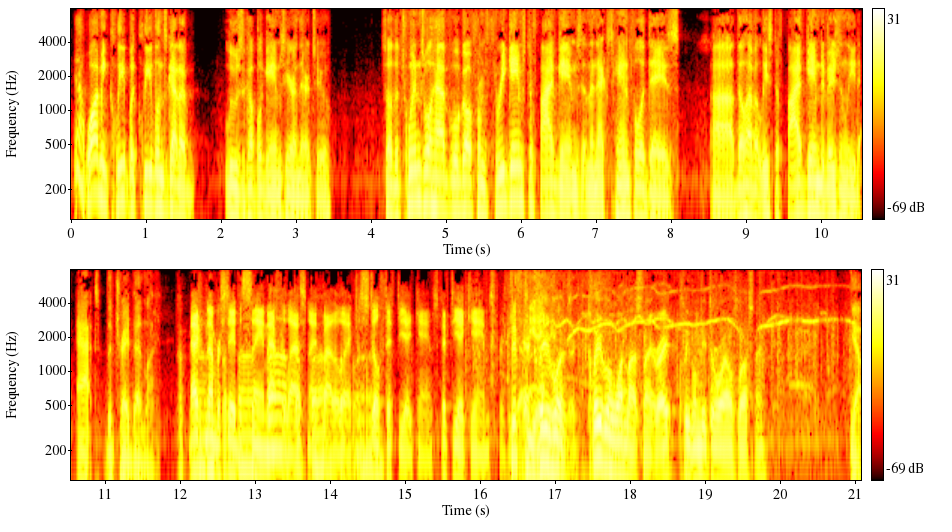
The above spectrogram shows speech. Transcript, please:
Yeah, well, I mean, Cle- but Cleveland's got to lose a couple games here and there too. So the Twins will have will go from three games to five games in the next handful of days. Uh, they'll have at least a five game division lead at the trade deadline. Magic number stayed the same after last night, by the way. Just still 58 games. 58 games for the uh, 58. Cleveland. Cleveland won last night, right? Cleveland beat the Royals last night. Yeah,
